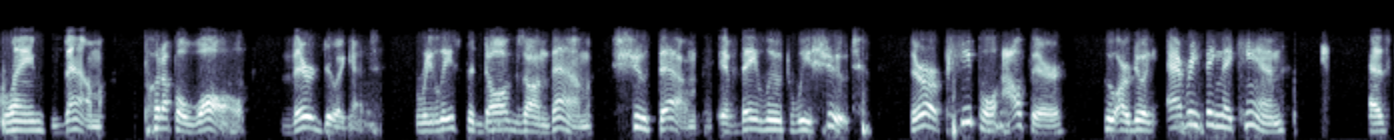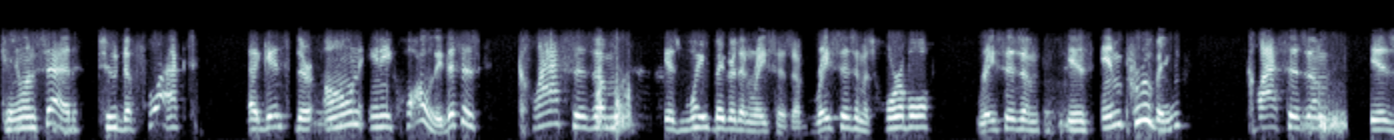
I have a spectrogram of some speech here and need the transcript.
blame them, put up a wall. They're doing it. Release the dogs on them, shoot them. If they loot, we shoot there are people out there who are doing everything they can, as Kaylin said, to deflect against their own inequality. This is classism is way bigger than racism. Racism is horrible. Racism is improving. Classism is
